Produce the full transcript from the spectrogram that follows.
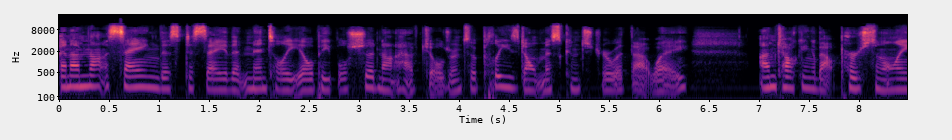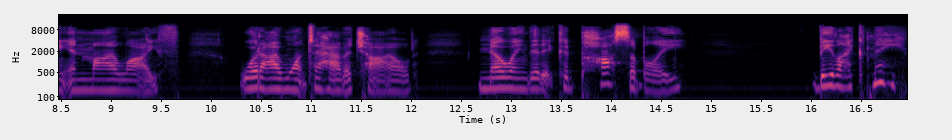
and I'm not saying this to say that mentally ill people should not have children, so please don't misconstrue it that way. I'm talking about personally in my life. Would I want to have a child knowing that it could possibly be like me?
